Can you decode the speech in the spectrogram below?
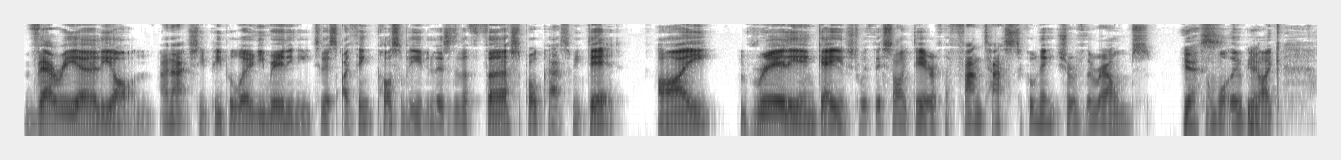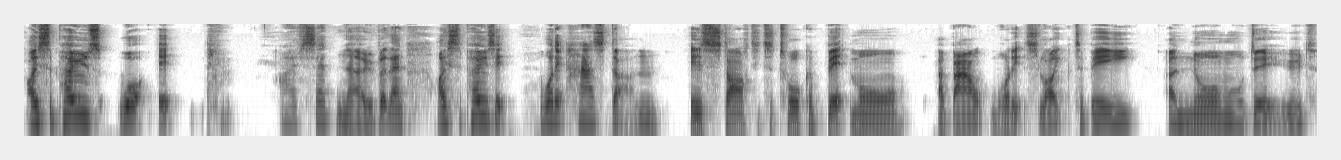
very early on, and actually people only really need to listen, I think possibly even listen to the first podcast we did. I really engaged with this idea of the fantastical nature of the realms. Yes. And what they would be yeah. like. I suppose what it I've said no, but then I suppose it what it has done is started to talk a bit more about what it's like to be a normal dude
